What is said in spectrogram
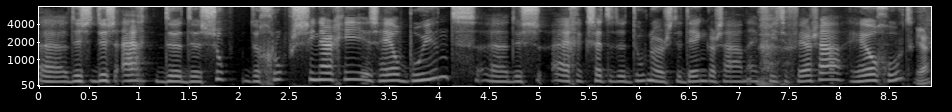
Uh, dus, dus eigenlijk de, de, soep, de groepssynergie is heel boeiend. Uh, dus eigenlijk zetten de doeners de denkers aan en vice versa. Heel goed. Ja.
